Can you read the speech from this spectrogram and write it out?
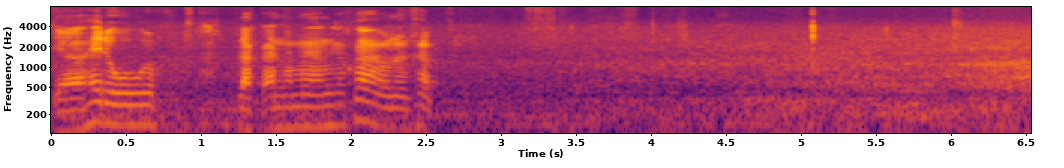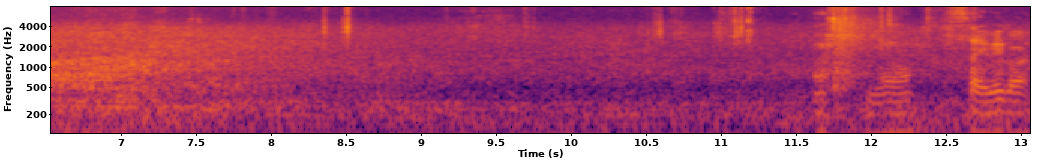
เดี๋ยวให้ดูหลักการทำงานคร่าวๆนะครับ เดี๋ยวใส่ไว้ก่อน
